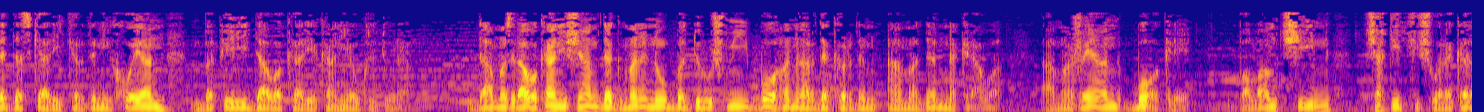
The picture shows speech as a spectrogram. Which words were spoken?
لە دەستکاریکردنی خۆیان بە پێی داواکارییەکانی ئەو کلتوورە دامەزراوەکانیشیان دەگمەنن و بە دروشمی بۆ هەناردەکردن ئامادە نەکراوە ئاماژەیان بۆ ئەکرێ، بەڵام چین چەقی کیشوەرەکە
